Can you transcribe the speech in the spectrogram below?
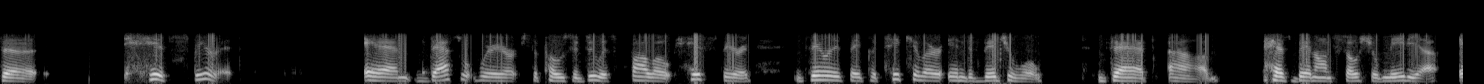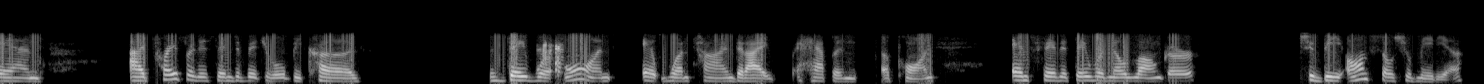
the his spirit. And that's what we're supposed to do is follow his spirit. There is a particular individual that um, has been on social media and i pray for this individual because they were on at one time that i happened upon and said that they were no longer to be on social media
